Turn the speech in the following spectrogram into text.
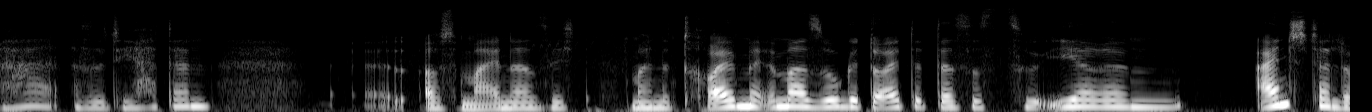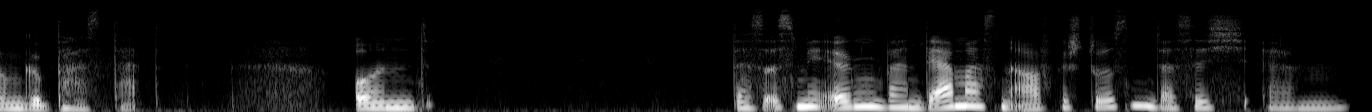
Ja, also die hat dann äh, aus meiner Sicht meine Träume immer so gedeutet, dass es zu ihren Einstellungen gepasst hat. Und das ist mir irgendwann dermaßen aufgestoßen, dass ich ähm,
